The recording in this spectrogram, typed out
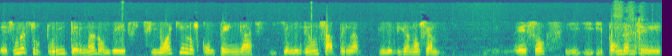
es una estructura interna donde si no hay quien los contenga y quien les dé un zap en la y les diga no sean eso y, y, pónganse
